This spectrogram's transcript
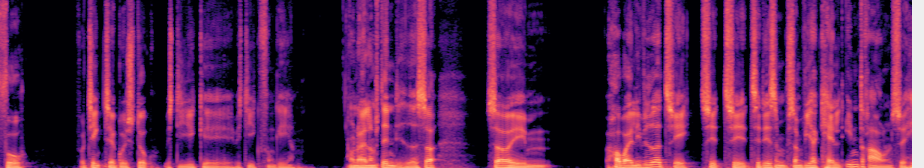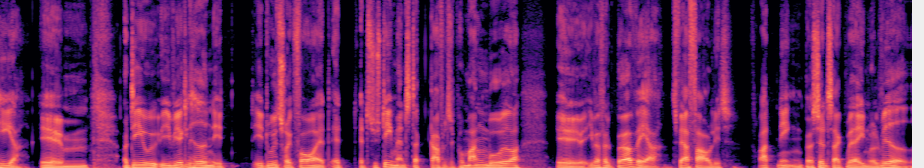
få, få ting til at gå i stå, hvis de ikke, øh, hvis de ikke fungerer. Og under alle omstændigheder, så, så øh, hopper jeg lige videre til, til, til, til det, som, som vi har kaldt inddragelse her. Øh, og det er jo i virkeligheden et, et udtryk for, at, at, at systemanskaffelse på mange måder øh, i hvert fald bør være tværfagligt. Forretningen bør selv sagt være involveret.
